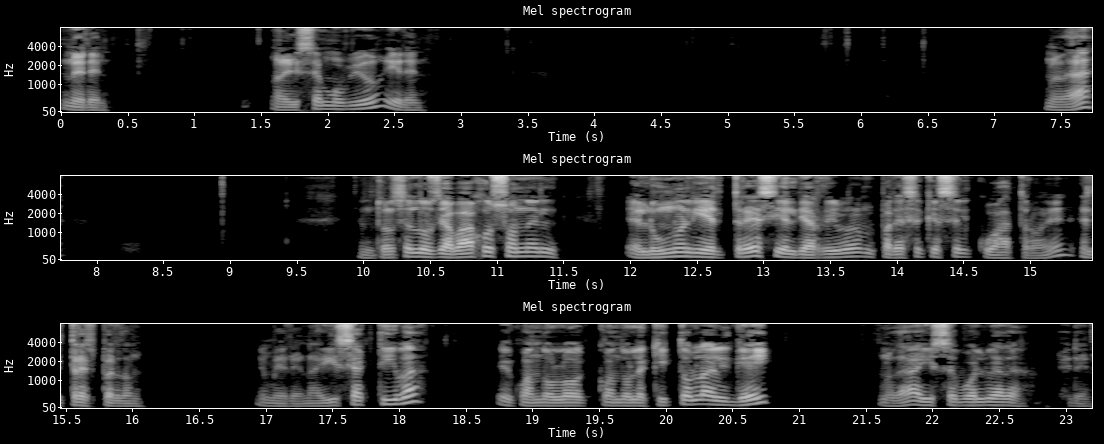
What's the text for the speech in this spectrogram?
Miren. Ahí se movió, miren. ¿Verdad? Entonces los de abajo son el, el 1 y el 3 y el de arriba me parece que es el 4, ¿eh? El 3, perdón. Y miren, ahí se activa y cuando, lo, cuando le quito la, el gate, ¿verdad? Ahí se vuelve a... Miren.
